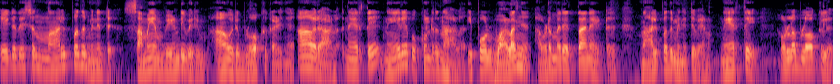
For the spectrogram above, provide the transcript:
ഏകദേശം നാൽപ്പത് മിനിറ്റ് സമയം വേണ്ടി വരും ആ ഒരു ബ്ലോക്ക് കഴിഞ്ഞ് ആ ഒരാൾ. നേരത്തെ നേരെ പൊയ്ക്കൊണ്ടിരുന്ന ആൾ ഇപ്പോൾ വളഞ്ഞ് അവിടം വരെ എത്താനായിട്ട് നാൽപ്പത് മിനിറ്റ് വേണം. നേരത്തെ ഉള്ള ബ്ലോക്കിൽ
